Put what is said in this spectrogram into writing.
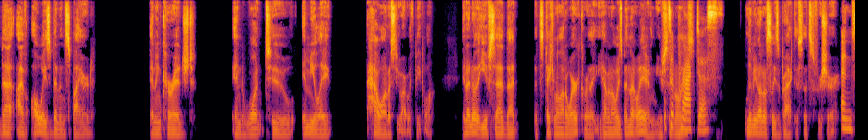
that i've always been inspired and encouraged and want to emulate how honest you are with people. And i know that you've said that it's taken a lot of work or that you haven't always been that way and you're it's a all this. Living honestly is a practice that's for sure And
